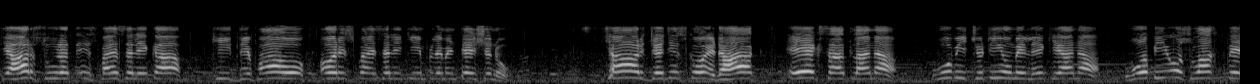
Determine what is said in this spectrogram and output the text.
کہ ہر صورت اس فیصلے کا کی دفاع ہو اور اس فیصلے کی امپلیمنٹیشن ہو۔ چار ججز کو اڈھاک ایک ساتھ لانا، وہ بھی چھٹیوں میں لے کے آنا، وہ بھی اس وقت پہ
